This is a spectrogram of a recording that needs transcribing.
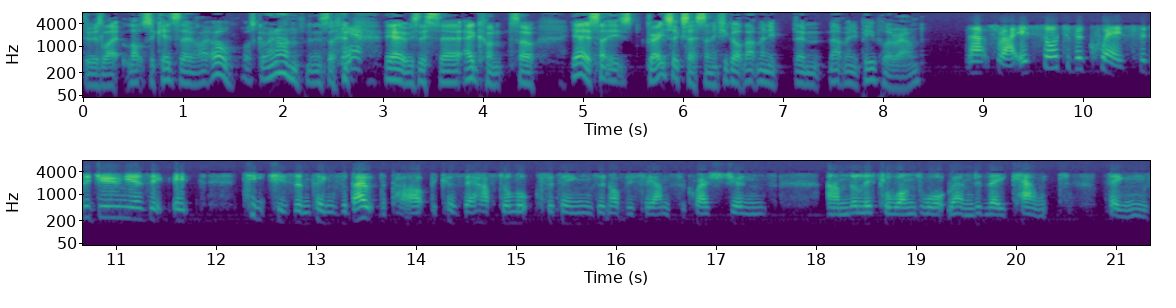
there was like lots of kids They were Like, oh, what's going on? And it's like, Yeah. yeah, it was this uh, egg hunt. So yeah, it's it's great success. And if you got that many them that many people around, That's right. It's sort of a quiz for the juniors. It, it teaches them things about the park because they have to look for things and obviously answer questions. And the little ones walk round and they count things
